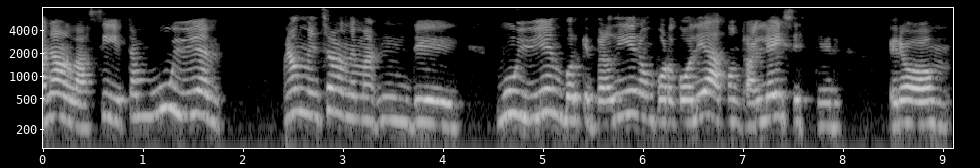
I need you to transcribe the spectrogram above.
ganarla, sí, está muy bien. No comenzaron de, de muy bien porque perdieron por goleada contra Leicester. Pero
